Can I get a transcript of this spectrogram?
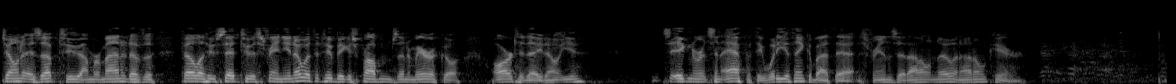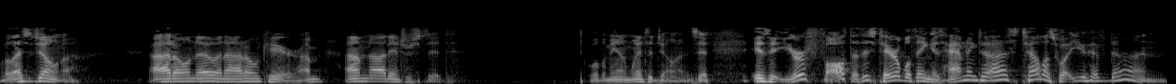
Jonah is up to, I'm reminded of the fellow who said to his friend, You know what the two biggest problems in America are today, don't you? It's ignorance and apathy. What do you think about that? His friend said, I don't know and I don't care. Well, that's Jonah. I don't know and I don't care. I'm, I'm not interested. Well, the man went to Jonah and said, Is it your fault that this terrible thing is happening to us? Tell us what you have done.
